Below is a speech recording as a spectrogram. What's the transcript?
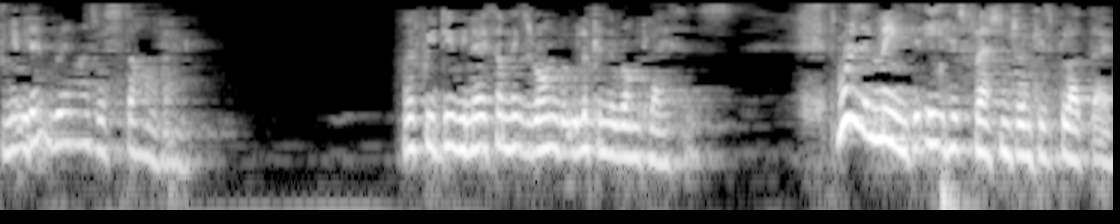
And yet we don't realise we're starving. If we do, we know something's wrong, but we look in the wrong places. So what does it mean to eat his flesh and drink his blood, though?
